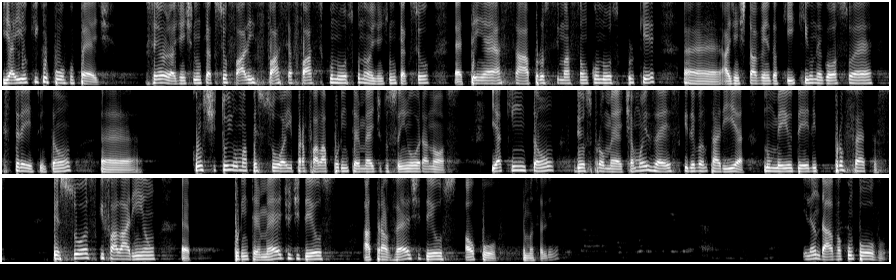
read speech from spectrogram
E aí o que, que o povo pede? Senhor, a gente não quer que o Senhor fale face a face conosco, não. A gente não quer que o Senhor é, tenha essa aproximação conosco, porque é, a gente está vendo aqui que o negócio é estreito. Então, é, constitui uma pessoa aí para falar por intermédio do Senhor a nós. E aqui então Deus promete a Moisés que levantaria no meio dele profetas, pessoas que falariam é, por intermédio de Deus, através de Deus ao povo. Irmã Celina? Ele andava com o povo.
